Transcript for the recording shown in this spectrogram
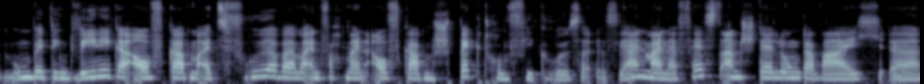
unbedingt weniger Aufgaben als früher, weil einfach mein Aufgabenspektrum viel größer ist. Ja, in meiner Festanstellung, da war ich äh,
